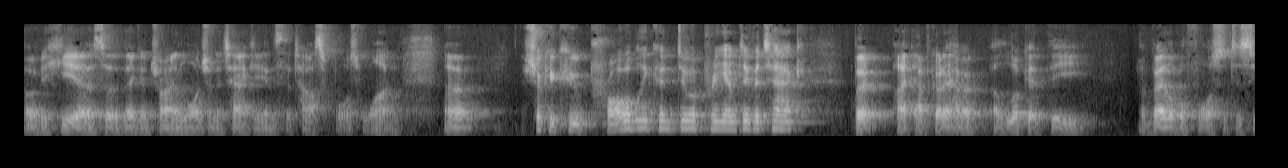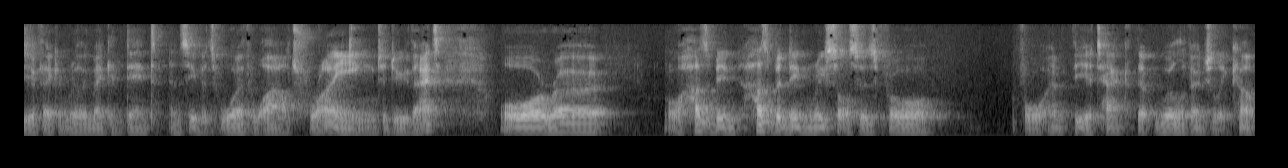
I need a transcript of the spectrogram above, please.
over here so that they can try and launch an attack against the Task Force 1. Um, Shokaku probably could do a preemptive attack, but I, have got to have a, a, look at the available forces to see if they can really make a dent and see if it's worthwhile trying to do that or uh, or husband, husbanding resources for for the attack that will eventually come.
